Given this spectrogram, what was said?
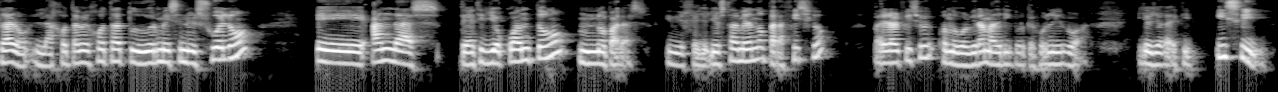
Claro, la JBJ, tú duermes en el suelo, eh, andas, te voy a decir yo cuánto, no paras. Y dije yo, yo estaba mirando para fisio, para ir al fisio cuando volviera a Madrid, porque fue en Lisboa. Y yo llegué a decir, ¿y si?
